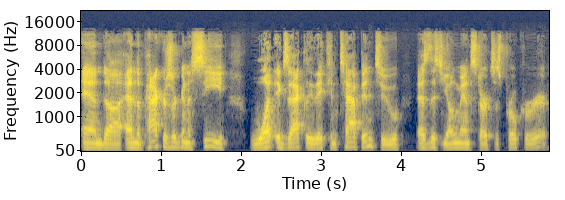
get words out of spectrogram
And uh, and the packers are going to see what exactly they can tap into as this young man starts his pro career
